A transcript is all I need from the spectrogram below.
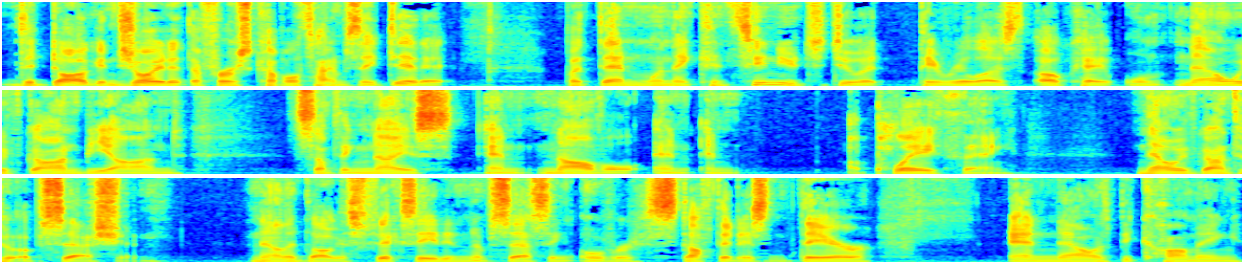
The dog enjoyed it the first couple of times they did it. But then when they continued to do it, they realized, okay, well, now we've gone beyond something nice and novel and, and a play thing. Now we've gone to obsession. Now the dog is fixated and obsessing over stuff that isn't there, and now is becoming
